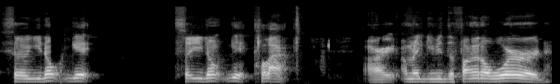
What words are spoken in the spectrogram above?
So you don't get so you don't get clapped. All right, I'm gonna give you the final word.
